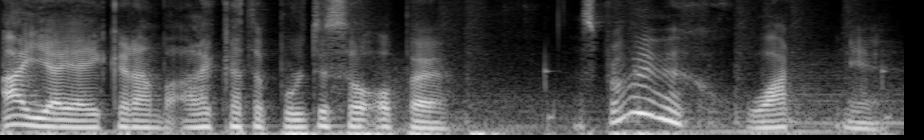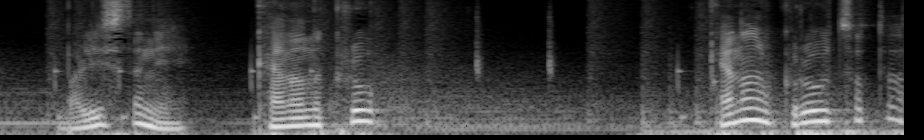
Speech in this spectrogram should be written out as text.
Ajajaj, karamba, ale katapulty są OP. Spróbujmy chład... nie. Balistę nie. Cannon Crew? Cannon Crew, co to?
